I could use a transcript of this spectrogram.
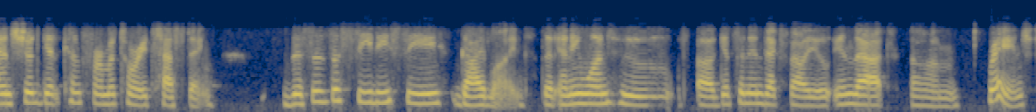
and should get confirmatory testing. This is the CDC guideline that anyone who uh, gets an index value in that um, range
